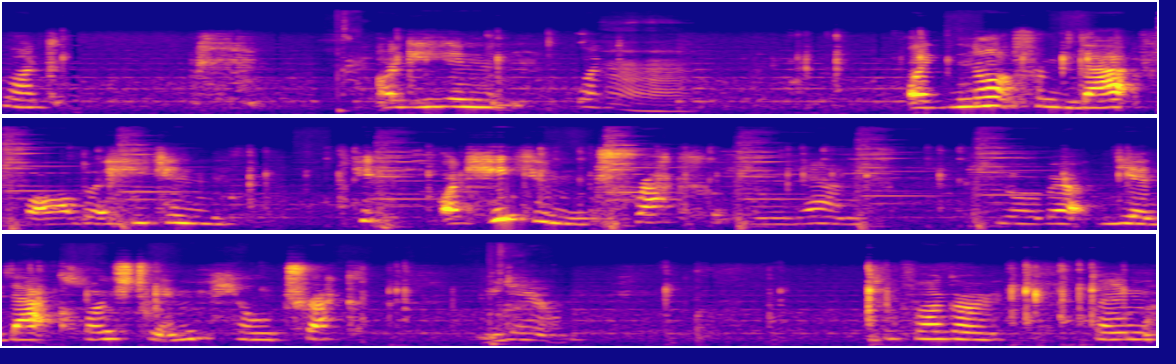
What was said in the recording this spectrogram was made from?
like like he can like like not from that far, but he can he, like he can track them down. If you're about yeah that close to him, he'll track you down. So if I go game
